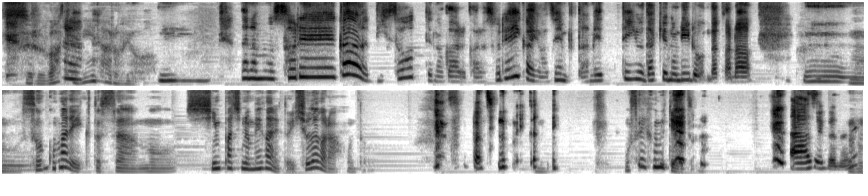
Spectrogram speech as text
するわけねえだろうよ。うん。だからもうそれが理想ってのがあるから、それ以外は全部ダメっていうだけの理論だから、うん。もう、そこまで行くとさ、もう、新八のメガネと一緒だから、ほんと。バチの目が。お財布見てるから。ああ、そういうことね。うん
